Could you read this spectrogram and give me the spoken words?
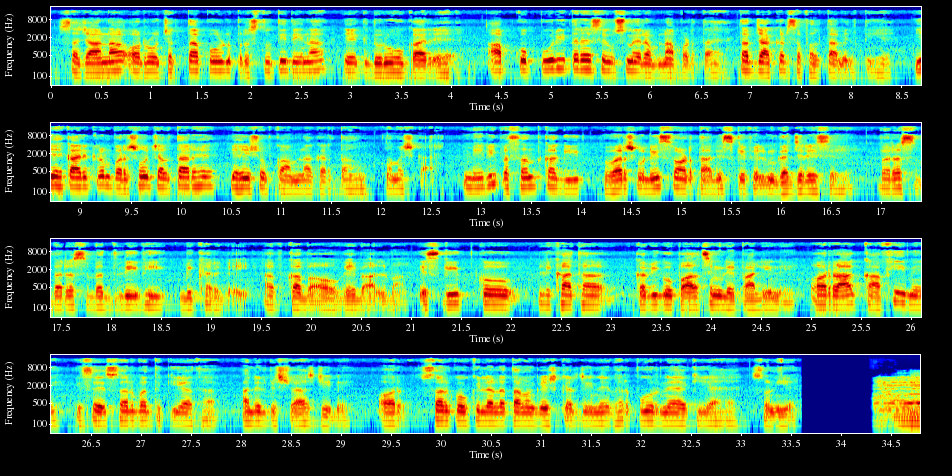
सजाना और रोचकता पूर्ण प्रस्तुति देना एक दुरूह कार्य है। आपको पूरी तरह से उसमें रमना पड़ता है, तब जाकर सफलता मिलती है। यह कार्यक्रम वर्षों चलता रहे, यही शुभकामना करता हूँ। नमस्कार। मेरी पसंद का गीत वर्ष 1948 की फ़िल्म गजरे से है। बरस बरस बदली भी बिखर गई, अब कब आओगे बालमा? इस गीत को लिखा था कवि गोपाल सिंह नेपाली ने, और राग काफ़ी में इसे स्वरबद्ध किया था अनिल विश्वास जी ने, और स्वर कोकिला लता मंगेशकर जी ने भरपूर न्याय किया है। सुनिए। Thank you.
